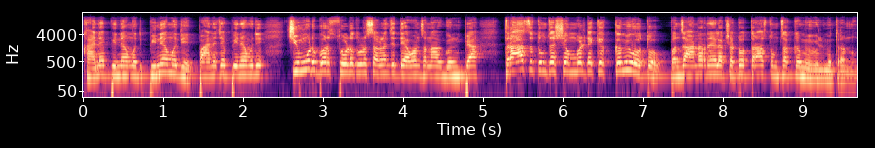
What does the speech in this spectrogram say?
खाण्यापिण्यामध्ये पिण्यामध्ये पाण्याच्या पिण्यामध्ये चिमूट बर्स थोडं थोडं सगळ्यांच्या देवांचं नाव घेऊन प्या. त्रास तुमचा शंभर टक्के कमी होतो पण जाणार नाही लक्षात ठेवा त्रास तुमचा कमी होईल मित्रांनो.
